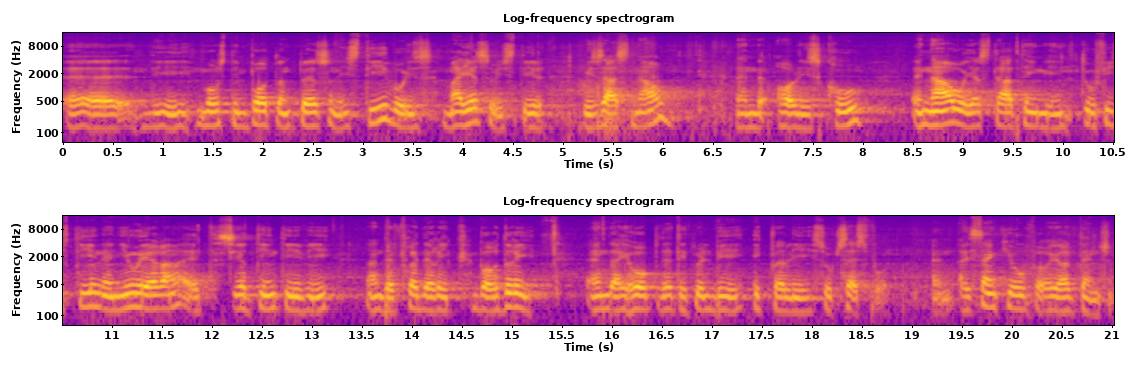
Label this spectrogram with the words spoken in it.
uh, the most important person is Steve, who is Myers, who is still with us now, and all his crew. And now we are starting in 2015 a new era at 13 TeV under Frederic Bordry. And I hope that it will be equally successful. And I thank you for your attention.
